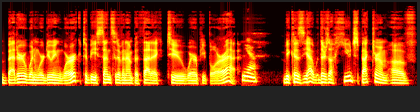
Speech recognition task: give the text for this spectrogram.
better when we're doing work to be sensitive and empathetic to where people are at. Yeah. because yeah there's a huge spectrum of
